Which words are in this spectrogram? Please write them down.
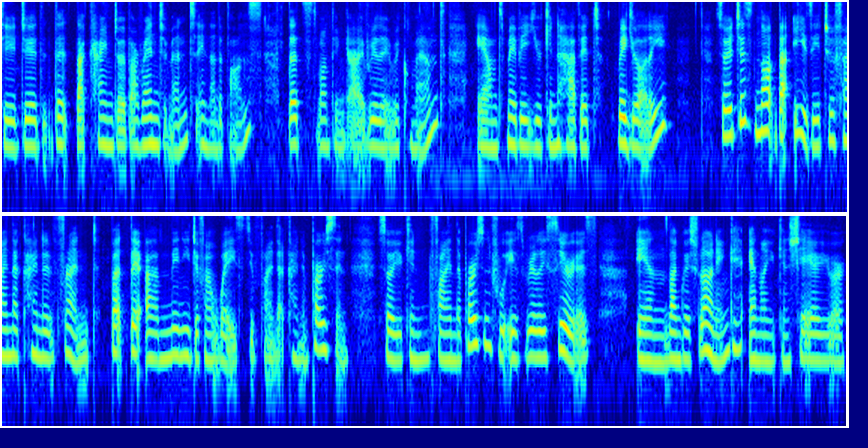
to do the, that kind of arrangement in advance. That's one thing I really recommend, and maybe you can have it regularly. So it is not that easy to find that kind of friend, but there are many different ways to find that kind of person. So you can find the person who is really serious in language learning and you can share your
